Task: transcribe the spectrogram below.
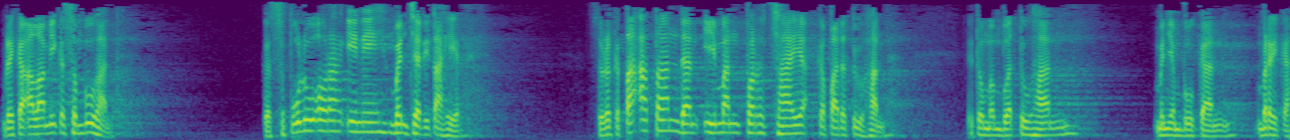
Mereka alami kesembuhan. Kesepuluh orang ini menjadi tahir. Sudah ketaatan dan iman percaya kepada Tuhan. Itu membuat Tuhan menyembuhkan mereka.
